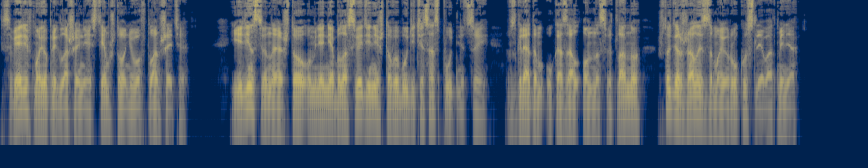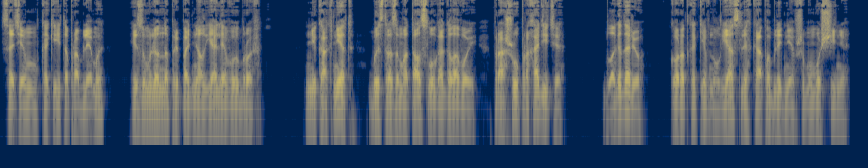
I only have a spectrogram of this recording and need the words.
сверив мое приглашение с тем, что у него в планшете. «Единственное, что у меня не было сведений, что вы будете со спутницей», взглядом указал он на Светлану, что держалась за мою руку слева от меня. «С этим какие-то проблемы?» Изумленно приподнял я левую бровь. «Никак нет», — быстро замотал слуга головой. «Прошу, проходите». «Благодарю», — коротко кивнул я слегка побледневшему мужчине.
